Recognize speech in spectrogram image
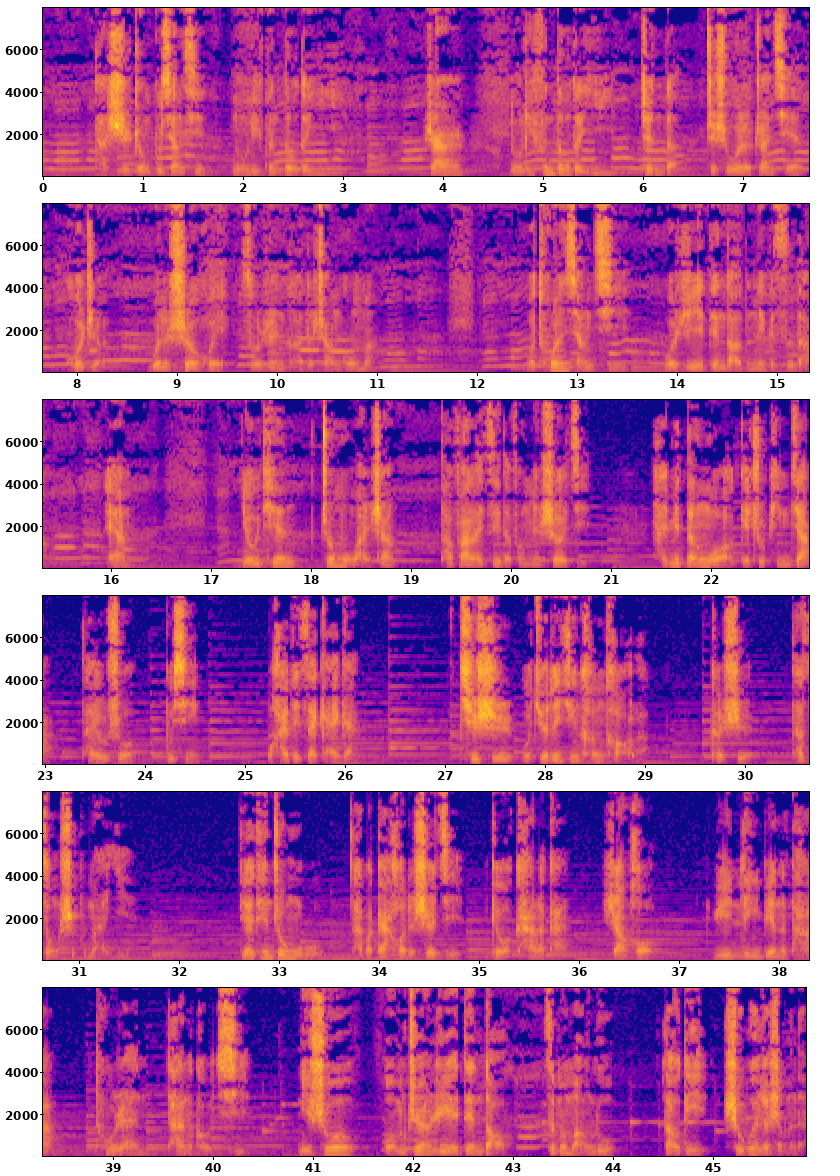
他始终不相信努力奋斗的意义。然而，努力奋斗的意义真的只是为了赚钱，或者为了社会所认可的成功吗？我突然想起我日夜颠倒的那个死党，M。有一天周末晚上，他发来自己的封面设计，还没等我给出评价，他又说不行，我还得再改改。其实我觉得已经很好了，可是他总是不满意。第二天中午，他把改好的设计给我看了看，然后语音另一边的他突然叹了口气：“你说我们这样日夜颠倒，这么忙碌，到底是为了什么呢？”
